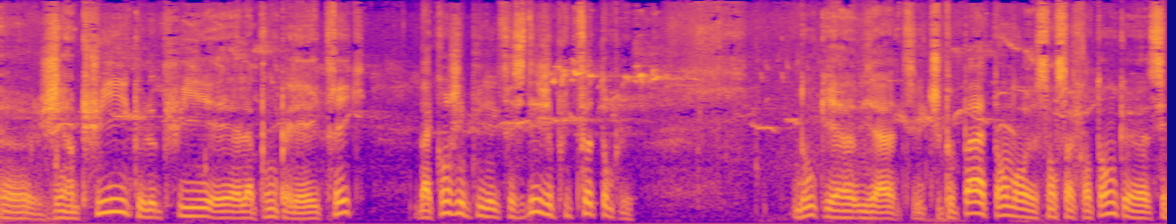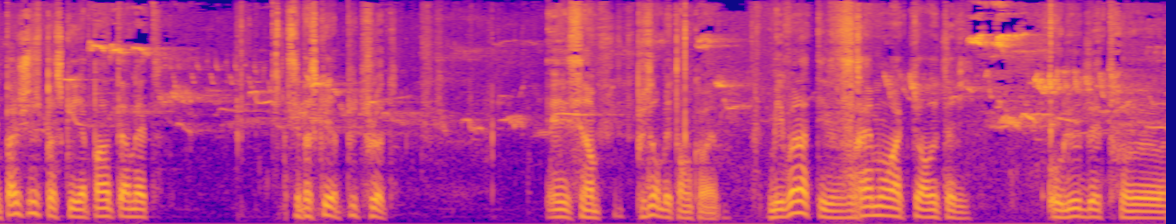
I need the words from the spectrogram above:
euh, j'ai un puits, que le puits, la pompe, elle est électrique. Bah, quand j'ai plus d'électricité, j'ai plus de flotte non plus. Donc, y a, tu peux pas attendre 150 ans que c'est pas juste parce qu'il n'y a pas Internet. C'est parce qu'il n'y a plus de flotte. Et c'est plus embêtant quand même. Mais voilà, tu es vraiment acteur de ta vie. Au lieu d'être euh,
